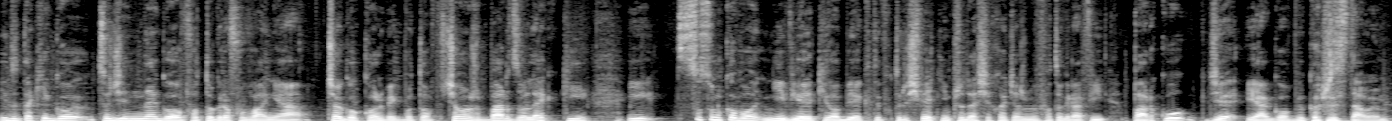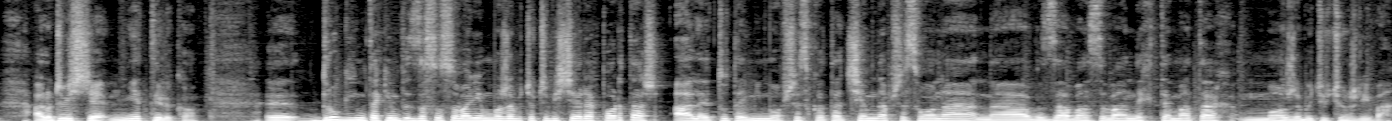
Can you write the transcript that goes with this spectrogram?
i do takiego codziennego fotografowania czegokolwiek, bo to wciąż bardzo lekki i stosunkowo niewielki obiektyw, który świetnie przyda się chociażby fotografii parku, gdzie ja go wykorzystałem. Ale oczywiście nie tylko. Y, Drugim takim zastosowaniem może być oczywiście reportaż, ale tutaj mimo wszystko ta ciemna przysłona na zaawansowanych tematach może być uciążliwa.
